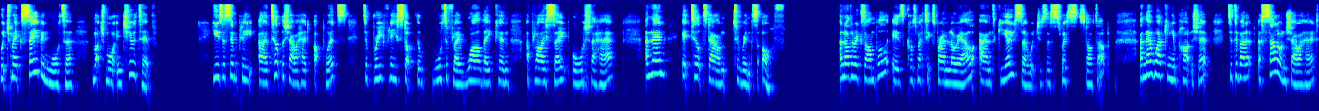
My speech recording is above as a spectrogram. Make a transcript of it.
which makes saving water much more intuitive. Users simply uh, tilt the shower head upwards to briefly stop the water flow while they can apply soap or wash their hair. And then it tilts down to rinse off. Another example is cosmetics brand L'Oreal and Gjosa, which is a Swiss startup. And they're working in partnership to develop a salon shower head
